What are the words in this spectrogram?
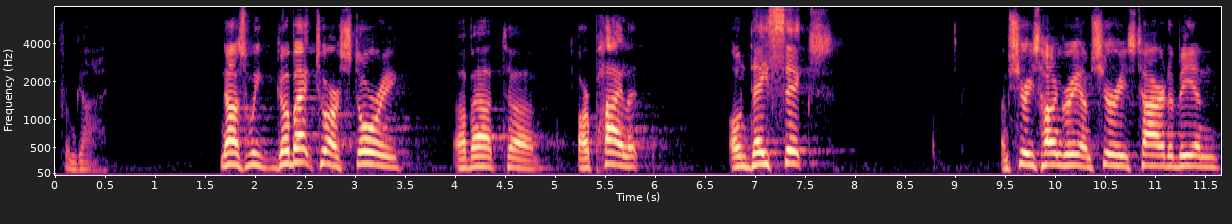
from God. Now, as we go back to our story about uh, our pilot, on day six, I'm sure he's hungry. I'm sure he's tired of being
